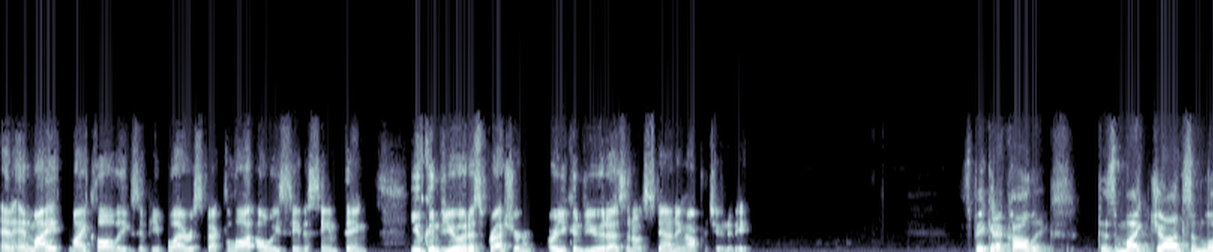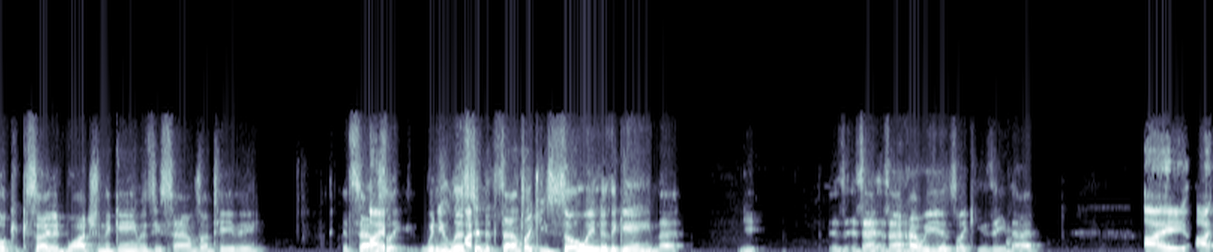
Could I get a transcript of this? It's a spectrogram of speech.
and and my my colleagues and people I respect a lot always say the same thing. You can view it as pressure, or you can view it as an outstanding opportunity. Speaking of colleagues, does Mike Johnson look excited watching the game as he sounds on TV? It sounds I, like when you listen, I, it sounds like he's so into the game that you, is, is that is that how he is? Like is he that? I I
